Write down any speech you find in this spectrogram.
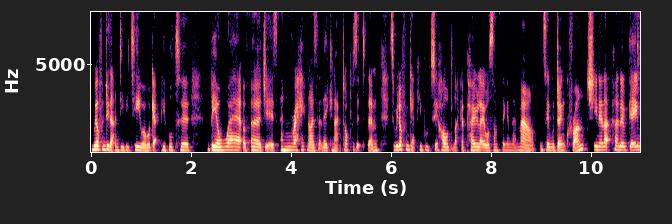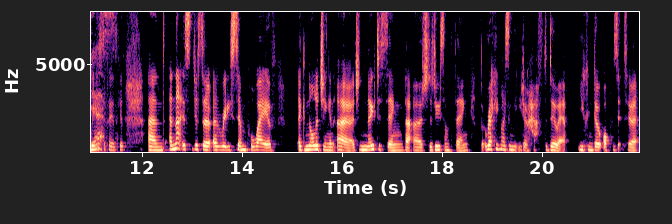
we often do that in DBT where we'll get people to be aware of urges and recognize that they can act opposite to them. So we'd often get people to hold like a polo or something in their mouth and say, well, don't crunch, you know, that kind of game yes. we used to play as kids. And and that is just a, a really simple way of acknowledging an urge, noticing that urge to do something, but recognizing that you don't have to do it. You can go opposite to it.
